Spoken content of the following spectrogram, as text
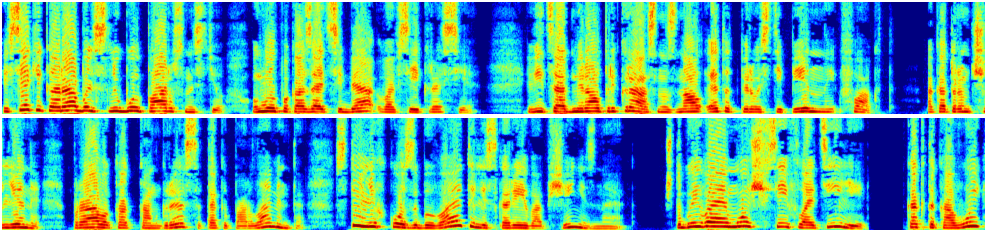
и всякий корабль с любой парусностью умел показать себя во всей красе. Вице-адмирал прекрасно знал этот первостепенный факт, о котором члены права как Конгресса, так и парламента столь легко забывают или скорее вообще не знают, что боевая мощь всей флотилии как таковой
